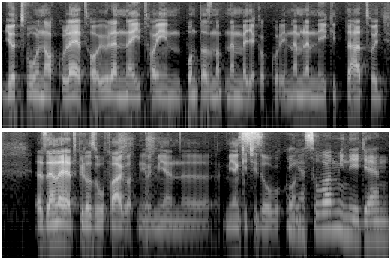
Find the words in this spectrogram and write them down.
jött volna, akkor lehet, ha ő lenne itt, ha én pont aznap nem megyek, akkor én nem lennék itt, tehát hogy ezen lehet filozófálgatni, hogy milyen, milyen kicsi dolgok van. Igen, szóval mi négyen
